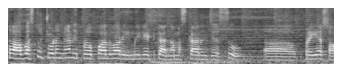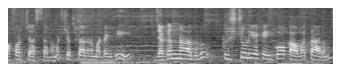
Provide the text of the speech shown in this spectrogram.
సో ఆ వస్తువు చూడంగానే ప్రోపాల్ వారు ఇమీడియట్గా నమస్కారం చేస్తూ ప్రేయర్స్ ఆఫర్ చేస్తారన్నమాట చెప్తారనమాట ఇది జగన్నాథుడు కృష్ణుడి యొక్క ఇంకొక అవతారం.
